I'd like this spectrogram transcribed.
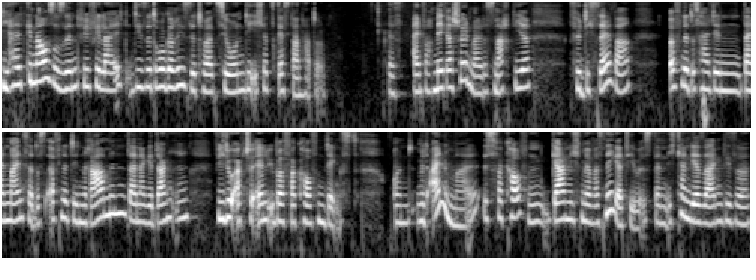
die halt genauso sind wie vielleicht diese Drogeriesituation, die ich jetzt gestern hatte. Ist einfach mega schön, weil das macht dir für dich selber öffnet es halt den, dein Mindset, es öffnet den Rahmen deiner Gedanken, wie du aktuell über Verkaufen denkst. Und mit einem Mal ist Verkaufen gar nicht mehr was Negatives, denn ich kann dir sagen, diese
